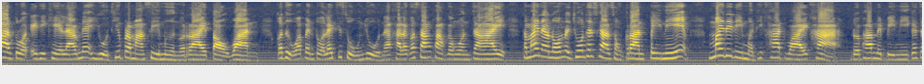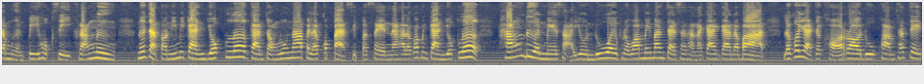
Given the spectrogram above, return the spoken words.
การตรวจ ATK แล้วเนี่ยอยู่ที่ประมาณ 40,000 รายต่อวัน ก็ถือว่าเป็นตัวเลขที่สูงอยู่นะคะ แล้วก็สร้างความกังวลใจทำให้แนวโน้มในช่วงเทศกาลสงกรานต์ปีนี้ ไม่ได้ดีเหมือนที่คาดไว้ค่ะ โดยภาพในปีนี้ก็จะเหมือนปี 64 ครั้งหนึ่ง เนื่องจากตอนนี้มีการยกเลิกการจองล่วงหน้าไปแล้วกว่า 80%นะคะ แล้วก็เป็นการยกเลิกทั้งเดือนเมษายนด้วย เพราะว่าไม่มั่นใจสถานการณ์การระบาด แล้วก็อยากจะขอรอดูความชัดเจน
